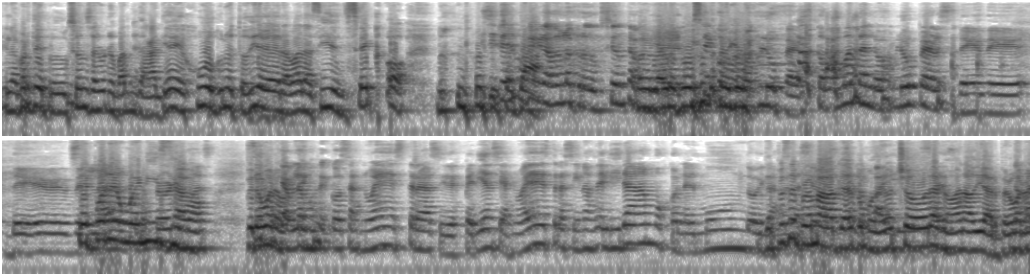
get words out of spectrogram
en la parte de producción sale una, parte, cantidad de jugo que uno estos días va a grabar así en seco. No, no sí, tenemos que grabar la producción también. La producción como los bloopers, como mandan los bloopers de, de, Se pone buenísimo. Pero bueno, porque hablamos de cosas nuestras y de experiencias nuestras y nos deliramos con el mundo. Y Después el programa va a quedar como de 8 horas, nos van a odiar. Pero bueno,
